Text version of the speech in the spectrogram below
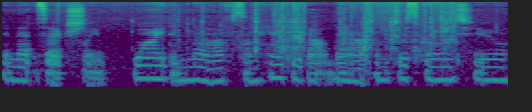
And that's actually wide enough, so I'm happy about that. I'm just going to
